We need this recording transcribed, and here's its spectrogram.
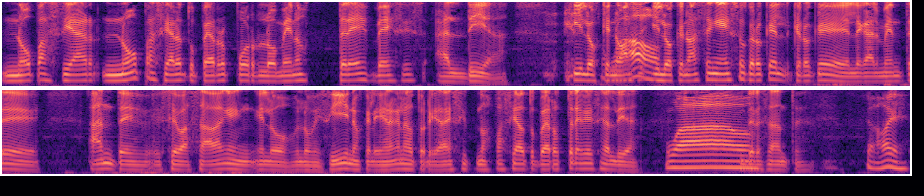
no pasear, no pasear a tu perro por lo menos tres veces al día. Y los que no hacen, y los que no hacen eso, creo que, creo que legalmente antes se basaban en, en los, los vecinos que le dijeran a las autoridades si no has paseado a tu perro tres veces al día. Wow. Interesante. Oye,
